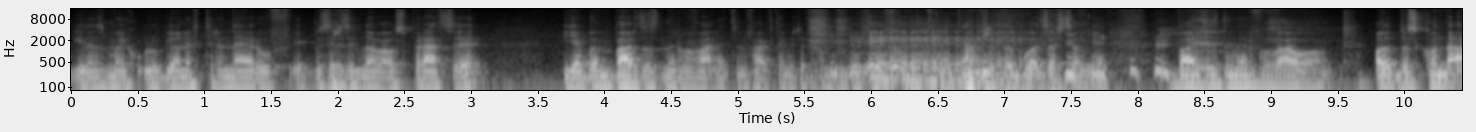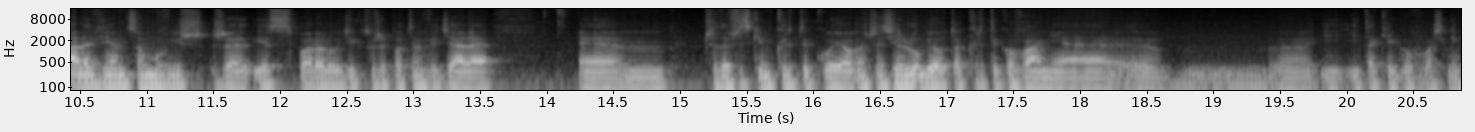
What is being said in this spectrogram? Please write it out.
jeden z moich ulubionych trenerów jakby zrezygnował z pracy i ja byłem bardzo zdenerwowany tym faktem i to pamiętam, że to było coś, co mnie bardzo zdenerwowało. O, doskonale wiem, co mówisz, że jest sporo ludzi, którzy po tym wydziale um, przede wszystkim krytykują, znaczy się lubią to krytykowanie um, i, i takiego właśnie,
